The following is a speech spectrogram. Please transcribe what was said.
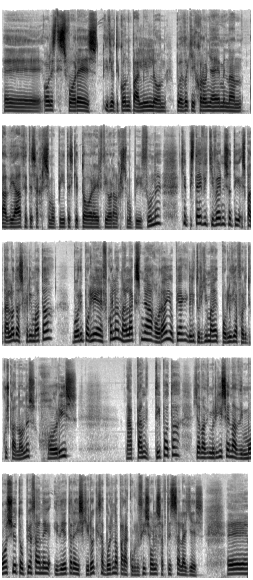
ε, όλες τις φορές ιδιωτικών υπαλλήλων που εδώ και χρόνια έμειναν αδιάθετες, αχρησιμοποιητές και τώρα ήρθε η ώρα να χρησιμοποιηθούν. Και πιστεύει η κυβέρνηση ότι σπαταλώντας χρήματα μπορεί πολύ εύκολα να αλλάξει μια αγορά η οποία λειτουργεί με πολύ διαφορετικούς κανόνες χωρίς να κάνει τίποτα για να δημιουργήσει ένα δημόσιο το οποίο θα είναι ιδιαίτερα ισχυρό και θα μπορεί να παρακολουθήσει όλες αυτές τις αλλαγές. Ε,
